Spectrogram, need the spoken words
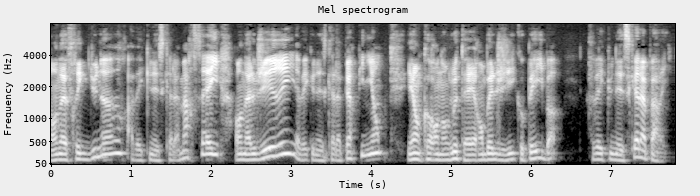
en Afrique du Nord avec une escale à Marseille, en Algérie avec une escale à Perpignan, et encore en Angleterre, en Belgique, aux Pays-Bas avec une escale à Paris.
